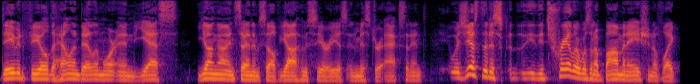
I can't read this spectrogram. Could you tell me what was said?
David Field, Helen Dallimore, and yes, young Einstein himself, Yahoo Serious, and Mr. Accident. It was just the the trailer was an abomination of like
